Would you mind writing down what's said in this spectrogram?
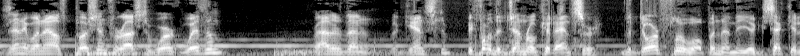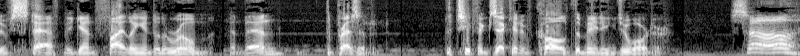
Is anyone else pushing for us to work with them rather than against them? Before the general could answer, the door flew open and the executive staff began filing into the room. And then, the president. The chief executive called the meeting to order. So,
